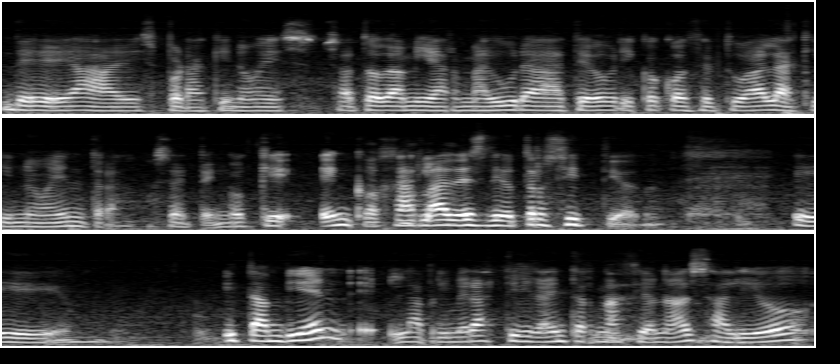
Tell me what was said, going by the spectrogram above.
de, ah, es por aquí no es. O sea, toda mi armadura teórico-conceptual aquí no entra. O sea, tengo que encojarla desde otro sitio. Eh, y también eh, la primera actividad internacional salió,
